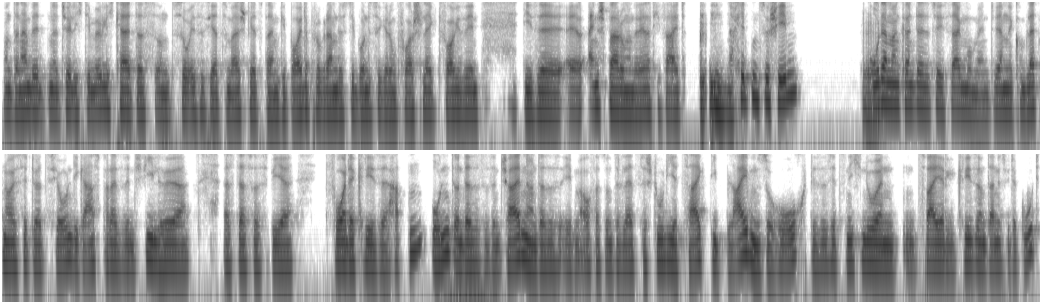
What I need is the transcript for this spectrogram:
Und dann haben wir natürlich die Möglichkeit, dass, und so ist es ja zum Beispiel jetzt beim Gebäudeprogramm, das die Bundesregierung vorschlägt, vorgesehen, diese äh, Einsparungen relativ weit nach hinten zu schieben. Mhm. Oder man könnte natürlich sagen, Moment, wir haben eine komplett neue Situation, die Gaspreise sind viel höher als das, was wir vor der Krise hatten. Und, und das ist das Entscheidende, und das ist eben auch, was unsere letzte Studie zeigt, die bleiben so hoch. Das ist jetzt nicht nur eine, eine zweijährige Krise und dann ist wieder gut.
